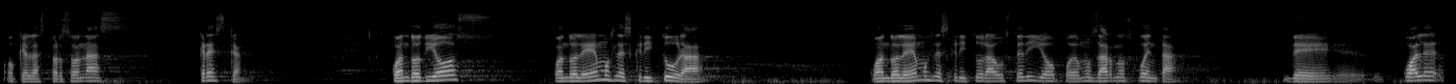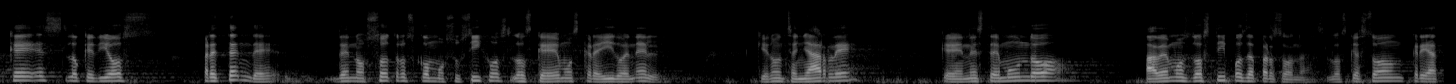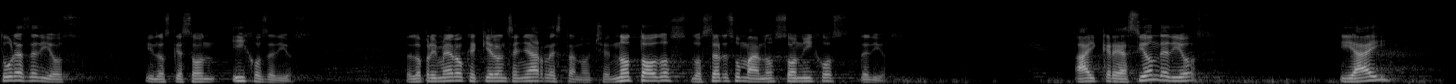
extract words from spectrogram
o que las personas crezcan. Cuando Dios, cuando leemos la escritura, cuando leemos la escritura, usted y yo podemos darnos cuenta de cuál, e, qué es lo que Dios pretende de nosotros como sus hijos, los que hemos creído en Él. Quiero enseñarle que en este mundo habemos dos tipos de personas, los que son criaturas de Dios y los que son hijos de Dios. Es lo primero que quiero enseñarle esta noche. No todos los seres humanos son hijos de Dios. Hay creación de Dios y hay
